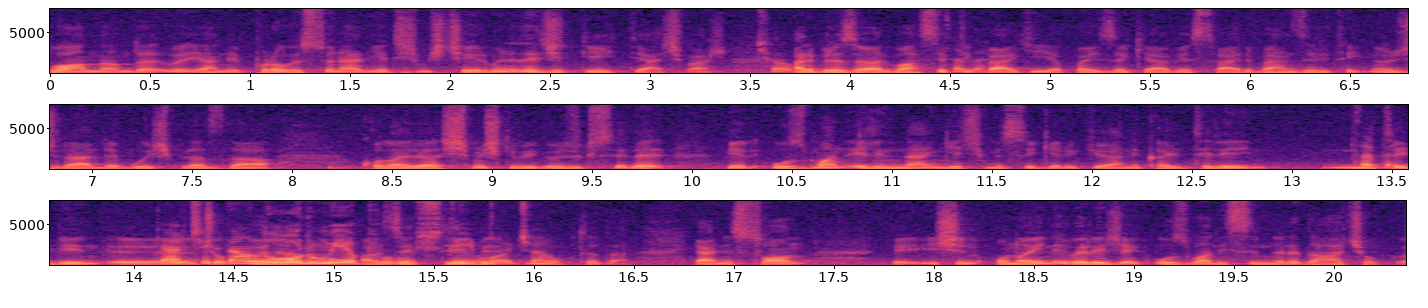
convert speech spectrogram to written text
bu anlamda yani profesyonel yetişmiş çevirmene de ciddi ihtiyaç var. Çok. Hani biraz evvel bahsettik Tabii. belki yapay zeka vesaire benzeri teknolojilerle bu iş biraz daha kolaylaşmış gibi gözükse de bir uzman elinden geçmesi gerekiyor. Yani kaliteli niteliğin e, Gerçekten çok doğru mu yapılmış, değil mi hocam? noktada. Yani son e, işin onayını verecek uzman isimlere daha çok e,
